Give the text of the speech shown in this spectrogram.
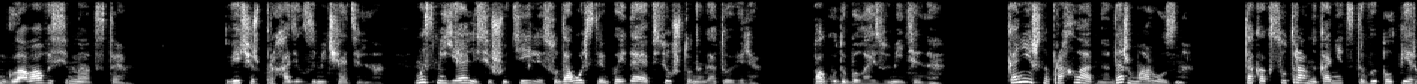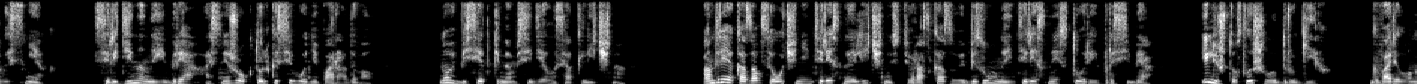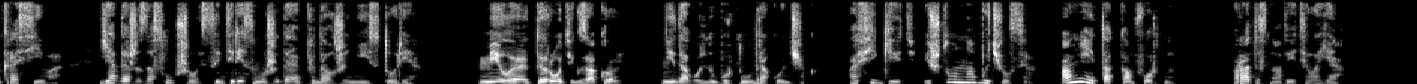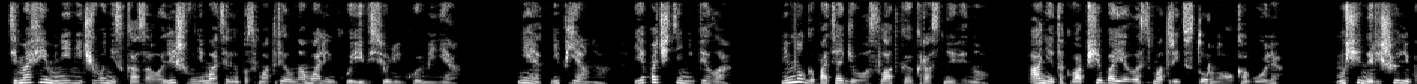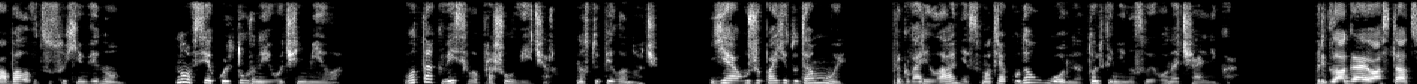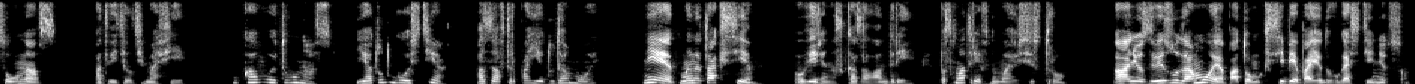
Глава 18. Вечер проходил замечательно. Мы смеялись и шутили, с удовольствием поедая все, что наготовили. Погода была изумительная. Конечно, прохладно, даже морозно, так как с утра наконец-то выпал первый снег. Середина ноября, а снежок только сегодня порадовал. Но в беседке нам сиделось отлично. Андрей оказался очень интересной личностью, рассказывая безумно интересные истории про себя. Или что слышал от других. Говорил он красиво я даже заслушалась, с интересом ожидая продолжения истории. «Милая, ты ротик закрой», – недовольно буркнул дракончик. «Офигеть! И что он набычился? А мне и так комфортно», – радостно ответила я. Тимофей мне ничего не сказал, лишь внимательно посмотрел на маленькую и веселенькую меня. Нет, не пьяную. Я почти не пила. Немного потягивала сладкое красное вино. Аня так вообще боялась смотреть в сторону алкоголя. Мужчины решили побаловаться сухим вином но все культурно и очень мило. Вот так весело прошел вечер, наступила ночь. «Я уже поеду домой», – проговорила Аня, смотря куда угодно, только не на своего начальника. «Предлагаю остаться у нас», – ответил Тимофей. «У кого это у нас? Я тут гостья, а завтра поеду домой». «Нет, мы на такси», – уверенно сказал Андрей, посмотрев на мою сестру. «Аню завезу домой, а потом к себе поеду в гостиницу».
